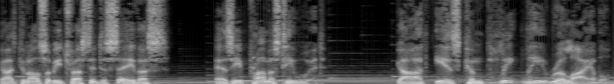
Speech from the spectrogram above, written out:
God can also be trusted to save us as he promised he would. God is completely reliable.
